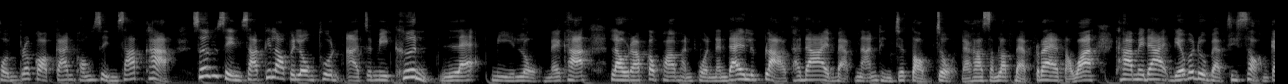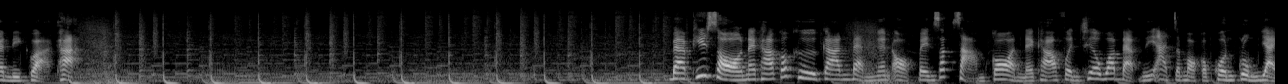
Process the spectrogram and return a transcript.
ผลประกอบการของสินทรัพย์ค่ะ ซึ่งสินทรัพย์ที่เราไปลงทุนอาจจะมีขึ้นและมีลงนะคะ เรารับกับความผันผวนนั้นได้หรือเปล่าถ้าได้แบบนั้นถึงจะตอบโจทย์นะคะสำหรับแบบแรกแต่ว่าถ้าไม่ได้เดี๋ยวมาดูแบบที่ 2 กันดีกว่าค่ะ แบบที่2นะคะก็คือการแบ่งเงินออกเป็นสัก 3 ก้อนนะคะเฟิร์นเชื่อว่าแบบนี้อาจจะเหมาะกับคนกลุ่มใหญ่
